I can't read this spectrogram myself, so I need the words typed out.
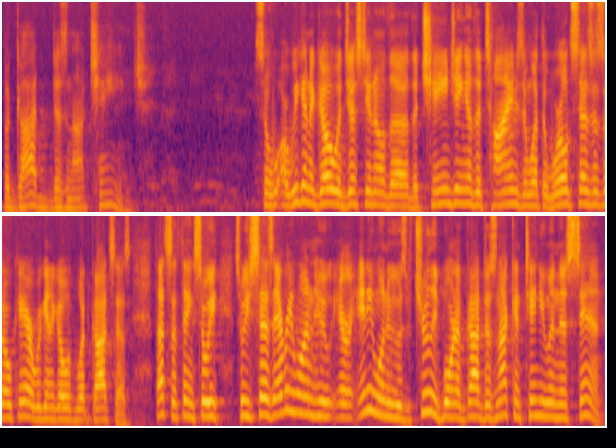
but God does not change. So are we going to go with just, you know, the, the changing of the times and what the world says is okay, or are we going to go with what God says? That's the thing. So he, so he says everyone who, or anyone who is truly born of God does not continue in this sin.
